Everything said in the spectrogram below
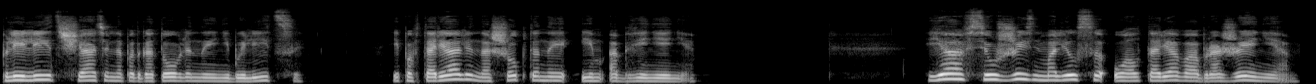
плели тщательно подготовленные небылицы и повторяли нашептанные им обвинения. Я всю жизнь молился у алтаря воображения,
